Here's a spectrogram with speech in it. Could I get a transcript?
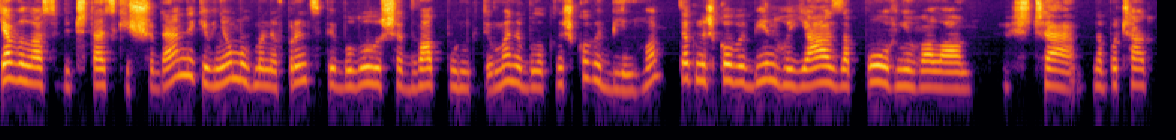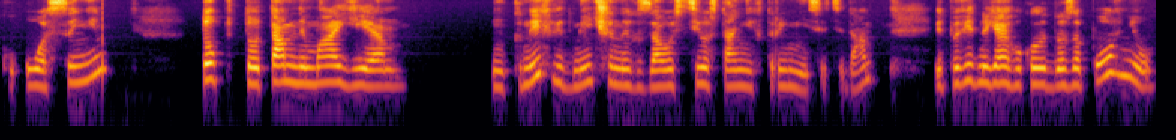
Я вела собі читацький щоденник, і в ньому в мене, в принципі, було лише два пункти. У мене було книжкове бінго. Це книжкове бінго я заповнювала ще на початку осені, тобто там немає книг, відмічених за ось ці останні три місяці. Да? Відповідно, я його коли дозаповню,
